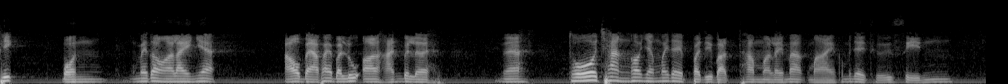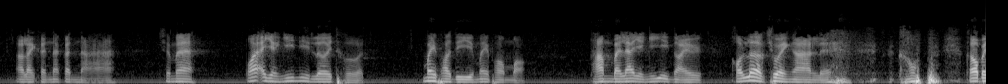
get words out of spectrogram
พริกปนไม่ต้องอะไรเงี้ยเอาแบบให้บรรลุอาหารไปเลยนะโทช่างเขายังไม่ได้ปฏิบัติทำอะไรมากมายเขาไม่ได้ถือศีลอะไรกันนักกันหนา ใช่ไหม เพราะไอ้อย่างนี้นี่เลยเถิด ไม่พอดีไม่พอเหมาะทำไปแล้วอย่างนี้อีกหน่อยเขาเลิกช่วยงานเลยเขาเขาไป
